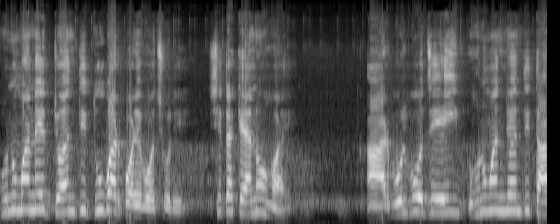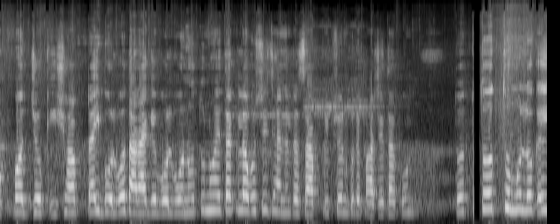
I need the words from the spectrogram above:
হনুমানের জয়ন্তী দুবার পরে বছরে, সেটা কেন হয়? আর বলব যে এই হনুমান জয়ন্তী তাৎপর্য কী সবটাই বলব। তার আগে বলব, নতুন হয়ে থাকলে অবশ্যই চ্যানেলটা সাবস্ক্রিপশন করে পাশে থাকুন। তথ্যমূলক এই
